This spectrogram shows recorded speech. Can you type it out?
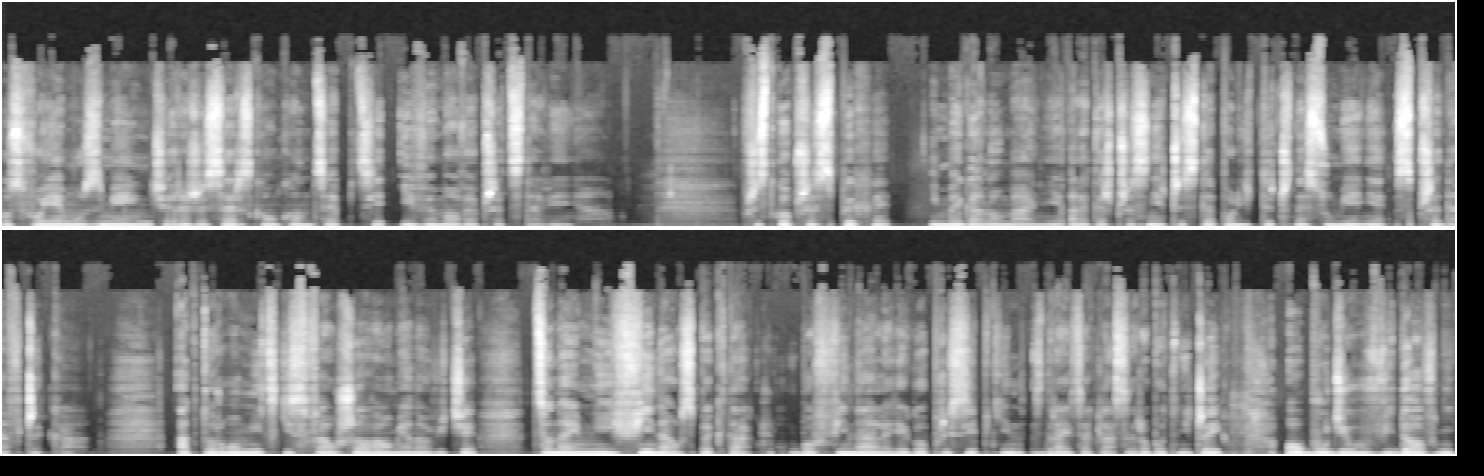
po swojemu zmienić reżyserską koncepcję i wymowę przedstawienia. Wszystko przez pychę i megalomanię, ale też przez nieczyste polityczne sumienie sprzedawczyka. Aktor Łomnicki sfałszował mianowicie co najmniej finał spektaklu, bo w finale jego Prysipkin, zdrajca klasy robotniczej, obudził w widowni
